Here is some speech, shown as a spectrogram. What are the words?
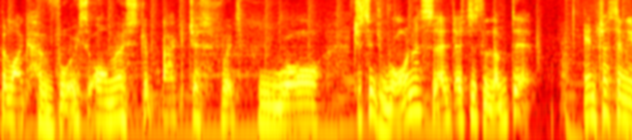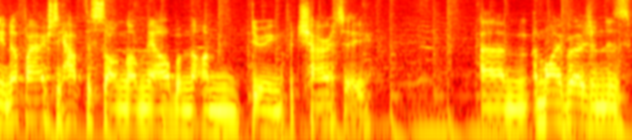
but like her voice almost stripped back just for its raw, just its rawness. I, I just loved it. Interestingly enough, I actually have this song on the album that I'm doing for charity. Um, and my version is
